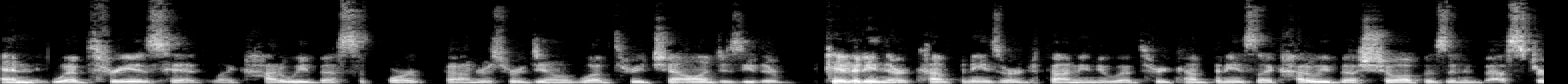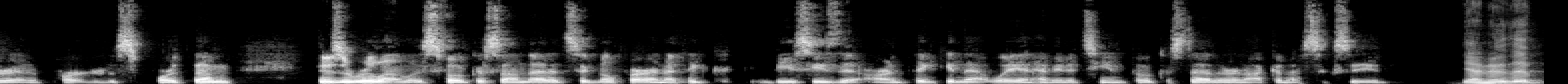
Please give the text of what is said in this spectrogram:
And Web3 is hit. Like, how do we best support founders who are dealing with Web3 challenges, either pivoting their companies or founding new Web3 companies? Like, how do we best show up as an investor and a partner to support them? There's a relentless focus on that at SignalFire. And I think VCs that aren't thinking that way and having a team focused on it are not going to succeed. Yeah, I know that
